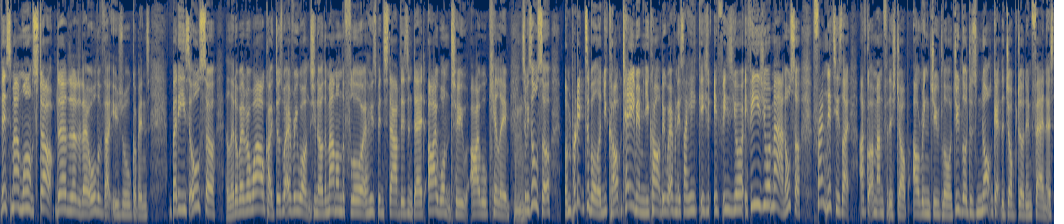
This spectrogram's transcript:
This man won't stop. Da, da, da, da, all of that usual gubbins. But he's also a little bit of a wild card. Does whatever he wants. You know, the man on the floor who's been stabbed isn't dead. I want to. I will kill him. Hmm. So he's also unpredictable, and you can't tame him, and you can't do whatever. And it's like, he, he- if he's your if he's your man. Also, Frank Nitti's like, I've got a man for this job. I'll ring Jude Law. Jude Law does not get the job done. In fairness,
